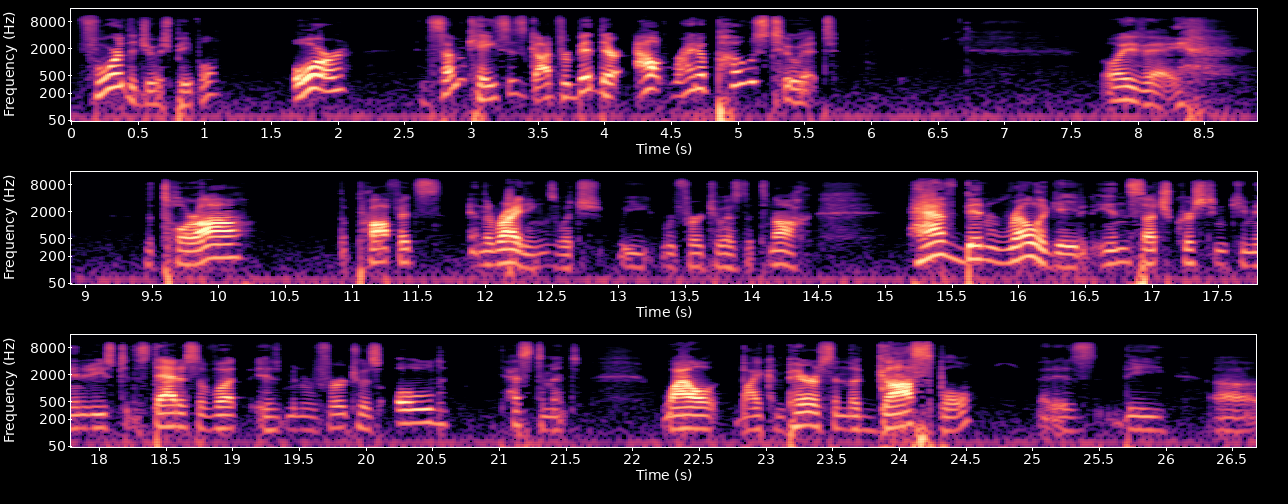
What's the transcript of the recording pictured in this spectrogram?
for the Jewish people, or in some cases, God forbid, they're outright opposed to it. Oy vey. The Torah, the prophets, and the writings, which we refer to as the Tanakh, have been relegated in such Christian communities to the status of what has been referred to as Old Testament, while by comparison the Gospel, that is the uh,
